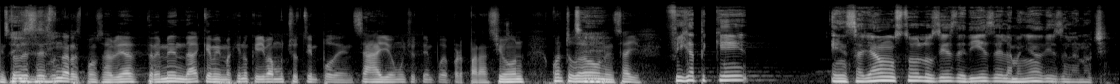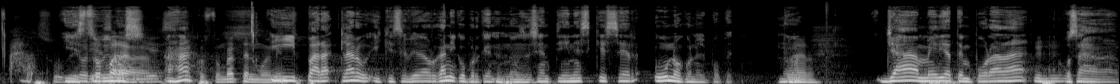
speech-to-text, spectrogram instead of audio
Entonces Sí, sí, es sí. una responsabilidad tremenda que me imagino que lleva mucho tiempo de ensayo, mucho tiempo de preparación. ¿Cuánto duraba Sí. un ensayo? Fíjate que ensayábamos todos los días de 10 de la mañana a 10 de la noche. Y Solo para estuvimos. Ajá. acostumbrarte al Y movimiento. para, claro, y que se viera orgánico, porque nos decían tienes que ser uno con el puppet. ¿no? Claro. Ya a media temporada, o sea,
